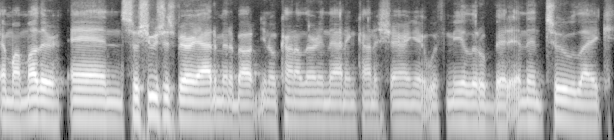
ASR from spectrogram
and my mother. And so she was just very adamant about you know kind of learning that and kind of sharing it with me a little bit. And then too, like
